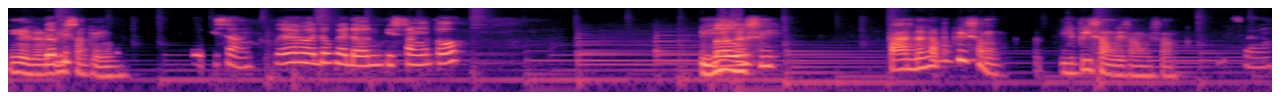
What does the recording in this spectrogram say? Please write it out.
Iya, daun Daun pisang kayaknya. daun pisang saya udah kayak daun pisang tuh Iya Bau. sih? Pandan apa pisang? Iya pisang, pisang, pisang. pisang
